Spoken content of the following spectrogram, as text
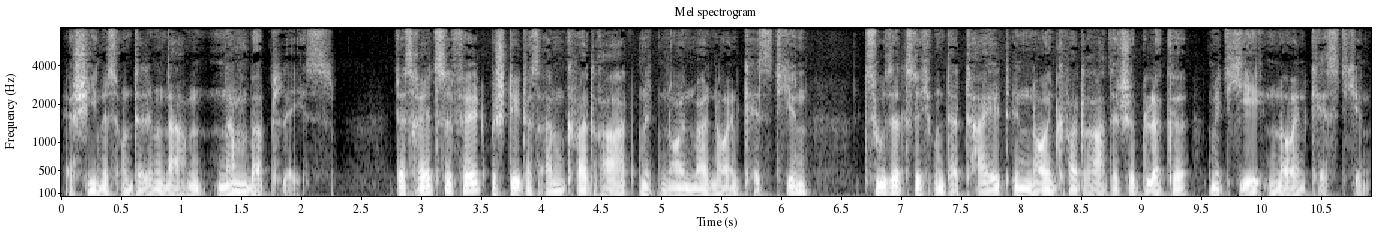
erschien es unter dem Namen Number Place. Das Rätselfeld besteht aus einem Quadrat mit neun mal neun Kästchen, zusätzlich unterteilt in neun quadratische Blöcke mit je neun Kästchen.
